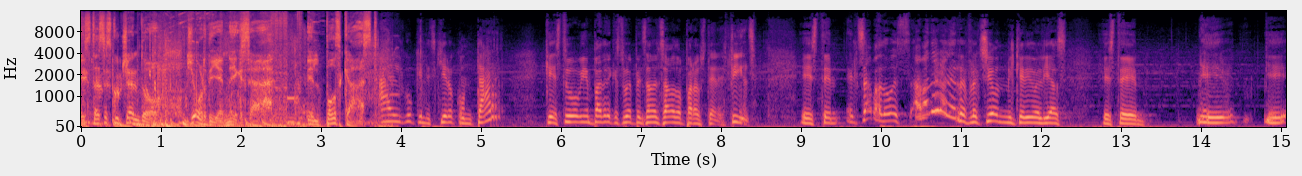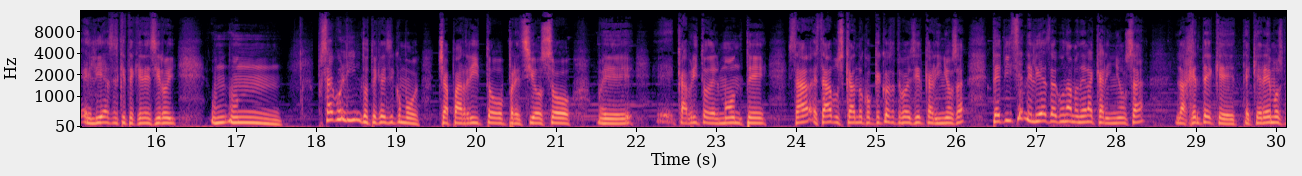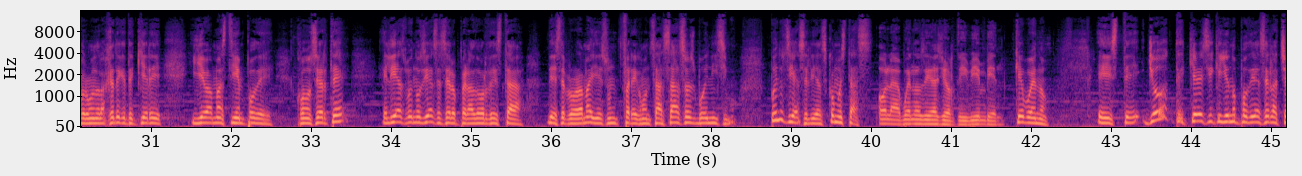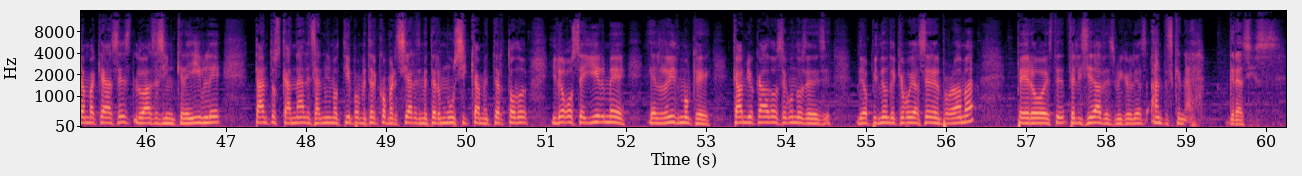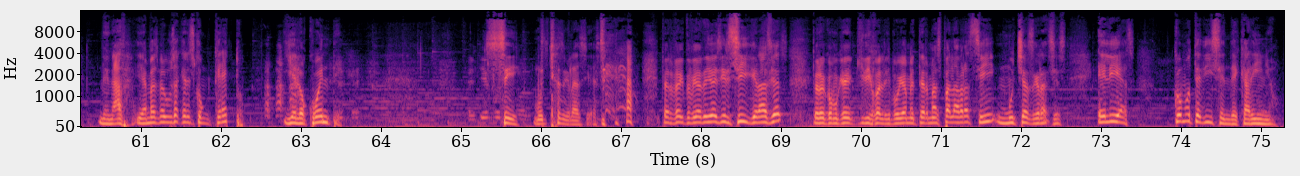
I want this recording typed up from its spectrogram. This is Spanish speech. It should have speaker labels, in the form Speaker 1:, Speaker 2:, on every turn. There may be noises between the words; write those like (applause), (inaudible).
Speaker 1: Estás escuchando Jordi en Exa, el podcast.
Speaker 2: algo que les quiero contar que estuvo bien padre que estuve pensando el sábado para ustedes. Fíjense, este, el sábado es a manera de reflexión, mi querido Elías. Este, eh, eh, Elías, es que te quería decir hoy un- pues algo lindo, te quería decir como chaparrito, precioso, eh, eh, cabrito del monte. Estaba, estaba buscando con qué cosa te voy a decir cariñosa. ¿Te dicen, Elías, de alguna manera cariñosa? La gente que te queremos, pero bueno, la gente que te quiere y lleva más tiempo de conocerte. Elías, buenos días, es el operador de, esta, de este programa y es un fregonzazazo, es buenísimo. Buenos días, Elías, ¿cómo estás?
Speaker 3: Hola, buenos días Jordi, bien, bien.
Speaker 2: Qué bueno. Este, yo te quiero decir que yo no podría hacer la chamba que haces, lo haces increíble, tantos canales al mismo tiempo, meter comerciales, meter música, meter todo y luego seguirme el ritmo que cambio cada dos segundos de, de opinión de qué voy a hacer en el programa. Pero este, felicidades, Miguel Elías, antes que nada,
Speaker 3: Gracias.
Speaker 2: de nada. Y además me gusta que eres concreto y elocuente.
Speaker 3: Sí, muchas gracias. (laughs)
Speaker 2: Perfecto, fíjate, iba a decir sí, gracias, pero como que dijo, le voy a meter más palabras, sí, muchas gracias. Elías, ¿cómo te dicen de cariño?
